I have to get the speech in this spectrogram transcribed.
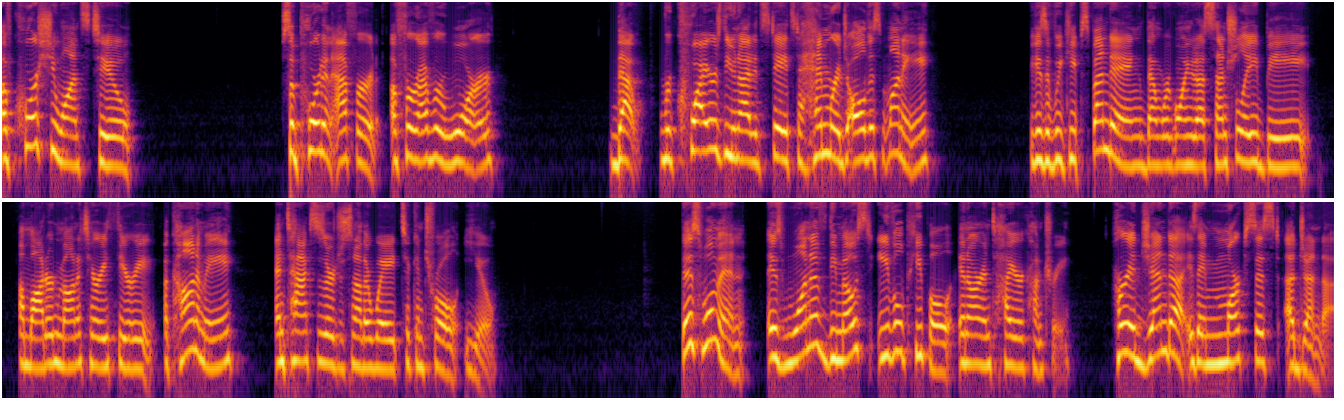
Of course, she wants to support an effort, a forever war that requires the United States to hemorrhage all this money. Because if we keep spending, then we're going to essentially be a modern monetary theory economy, and taxes are just another way to control you. This woman is one of the most evil people in our entire country. Her agenda is a Marxist agenda.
